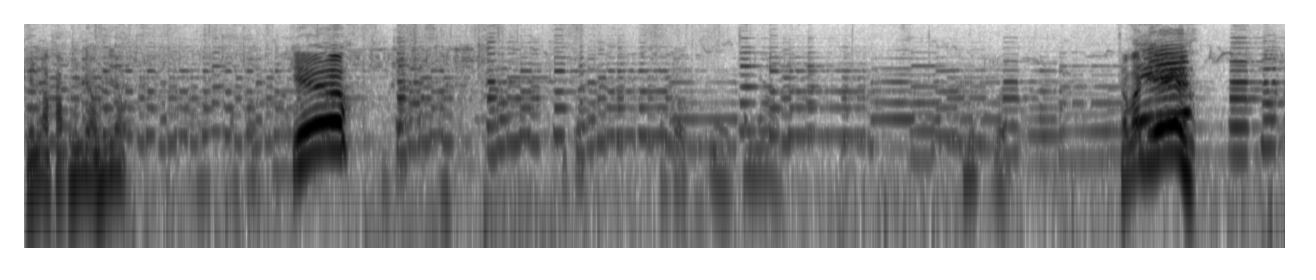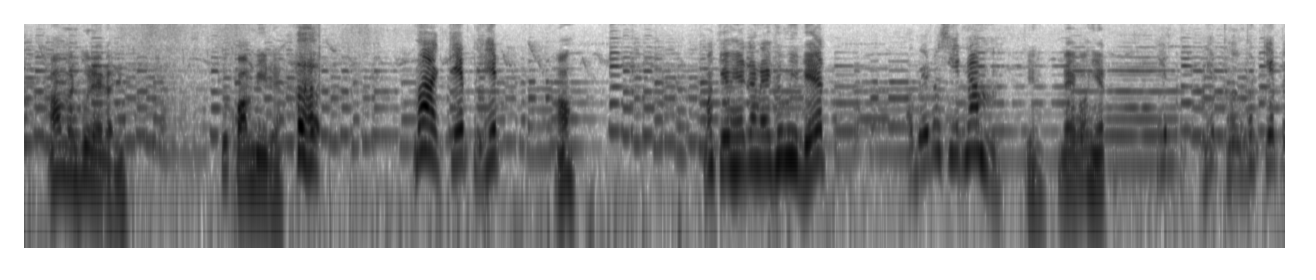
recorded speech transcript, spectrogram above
เห็นแล้วครับ เห็นแล้วเห็นแล้วเดี๋ยวข้างเงานึกเลยสวัสดี เอามันพูดอะไรล่ะนี่ คือความดีเลยมาเก็บเห็ด เอามาเก็บเห็ดจังไหนคือมีเบ็ด เอาเบ็ดมาซีดน้เอ้ยได้บ่เห็ดำเห็ด เห็ดเพิ่งเพิ่นเก็บไป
